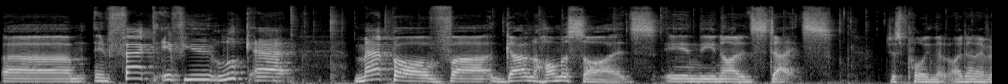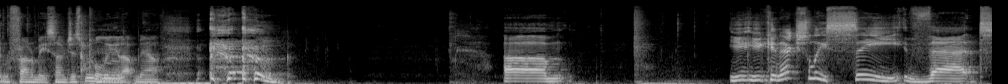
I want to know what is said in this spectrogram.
Um, in fact, if you look at map of uh, gun homicides in the United States, just pulling the I don't have it in front of me, so I'm just pulling it up now. um, you, you can actually see that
